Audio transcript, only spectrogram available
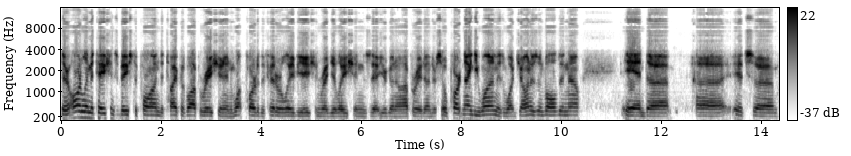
there are limitations based upon the type of operation and what part of the federal aviation regulations that you're going to operate under. So Part 91 is what John is involved in now, and uh, uh, it's. um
